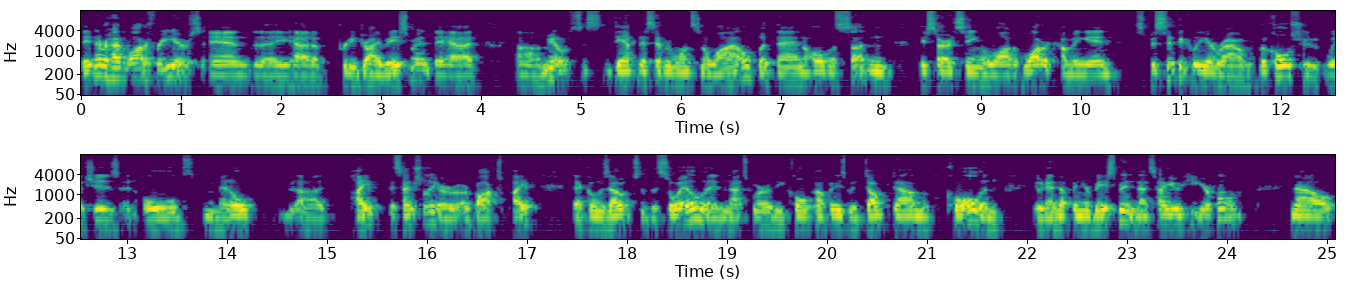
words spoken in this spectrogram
they never had water for years, and they had a pretty dry basement. They had um, you know, dampness every once in a while, but then all of a sudden they started seeing a lot of water coming in, specifically around the coal chute, which is an old metal uh, pipe, essentially, or, or, box pipe that goes out to the soil, and that's where the coal companies would dump down the coal, and it would end up in your basement, and that's how you would heat your home. Now,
